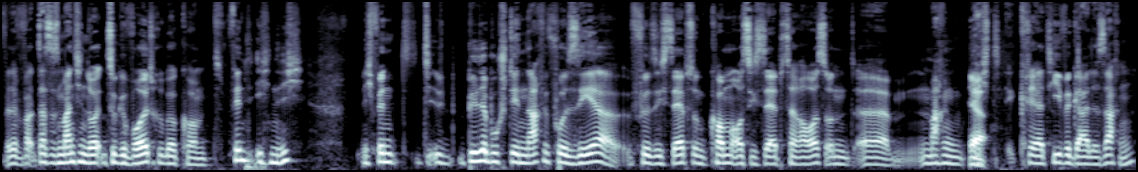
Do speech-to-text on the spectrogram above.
dass es manchen Leuten zu gewollt rüberkommt. Finde ich nicht. Ich finde, die Bilderbuch stehen nach wie vor sehr für sich selbst und kommen aus sich selbst heraus und äh, machen Ja. echt kreative, geile Sachen.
